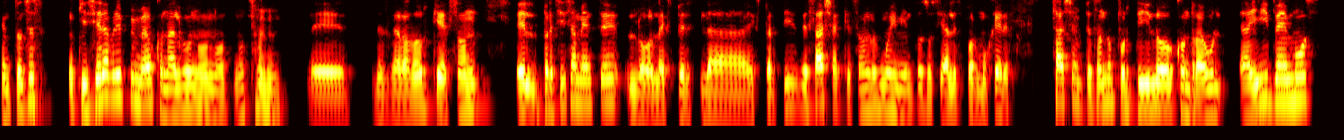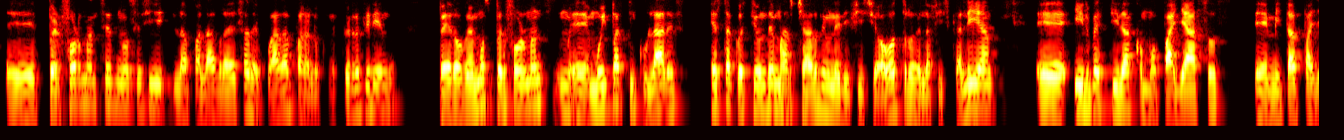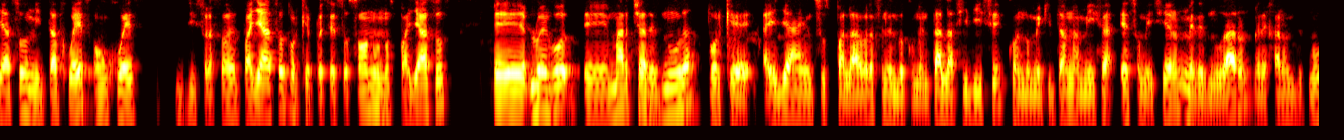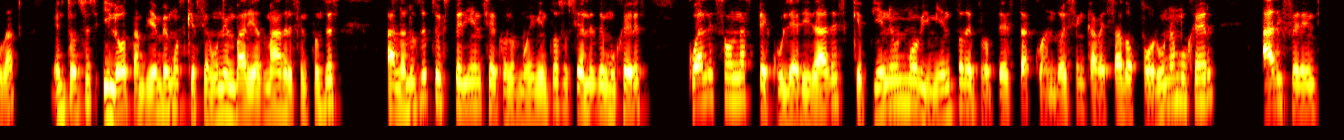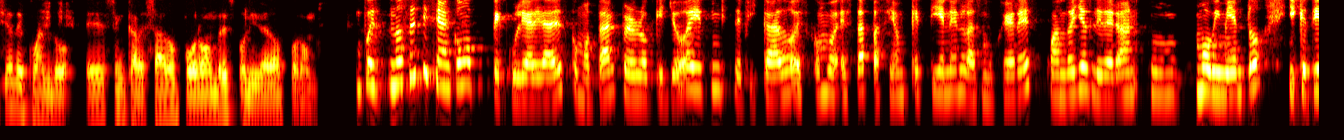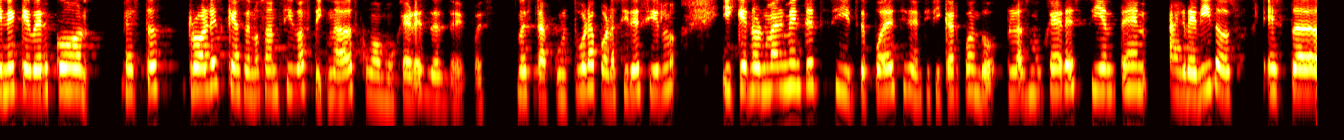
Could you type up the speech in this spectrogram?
Entonces, quisiera abrir primero con algo no, no, no tan eh, desgarrador, que son el, precisamente la, la, expertise de Sasha, que son los movimientos sociales por mujeres. Sasha, empezando por ti, luego con Raúl, ahí vemos eh, performances, no sé si la palabra es adecuada para lo que me estoy refiriendo, pero vemos performances eh, muy particulares. Esta cuestión de marchar de un edificio a otro, de la fiscalía, eh, ir vestida como payasos, eh, mitad payaso, mitad juez, o un juez disfrazado de payaso, porque pues esos son unos payasos. Eh, luego marcha desnuda, porque ella en sus palabras en el documental así dice, cuando me quitaron a mi hija, eso me hicieron, me desnudaron, me dejaron desnuda. Entonces, y luego también vemos que se unen varias madres. Entonces, a la luz de tu experiencia con los movimientos sociales de mujeres, ¿cuáles son las peculiaridades que tiene un movimiento de protesta cuando es encabezado por una mujer a diferencia de cuando es encabezado por hombres o liderado por hombres. Pues no sé si sean como peculiaridades como tal, pero lo que yo he identificado es como esta pasión que tienen las mujeres cuando ellas lideran un movimiento y que tiene que ver con estos roles que se nos han sido asignadas como mujeres desde pues nuestra cultura, por así decirlo, y que normalmente si te puedes identificar cuando las mujeres sienten agredidos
